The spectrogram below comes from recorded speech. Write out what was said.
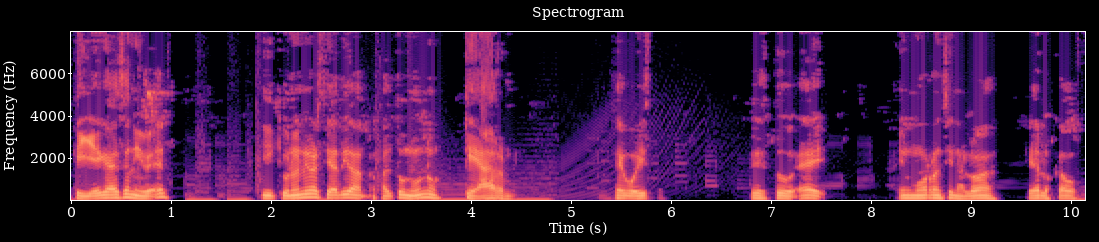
que llegue a ese nivel. Y que una universidad diga, me falta un uno, que arme. Es egoísta. Dices tú, hey, hay un morro en Sinaloa, que de los cabos.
